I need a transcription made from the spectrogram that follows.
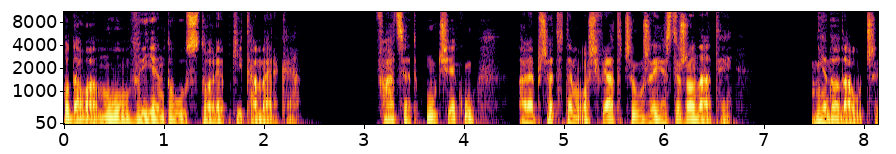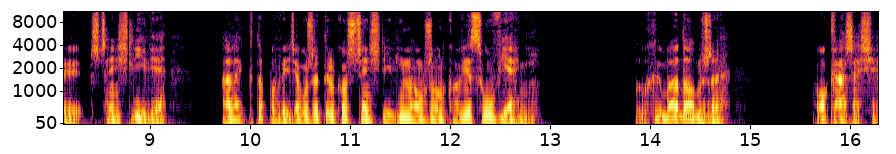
Podała mu wyjętą z torebki kamerkę. Facet uciekł, ale przedtem oświadczył, że jest żonaty. Nie dodał, czy szczęśliwie, ale kto powiedział, że tylko szczęśliwi małżonkowie są wierni? To chyba dobrze. Okaże się.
